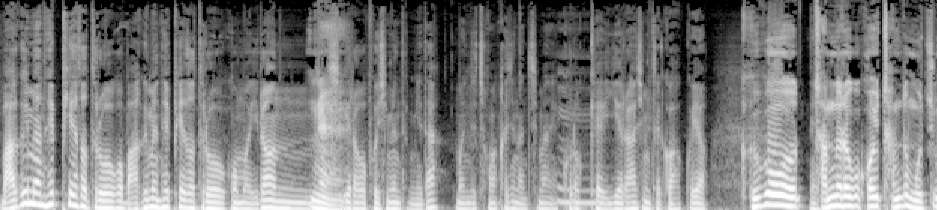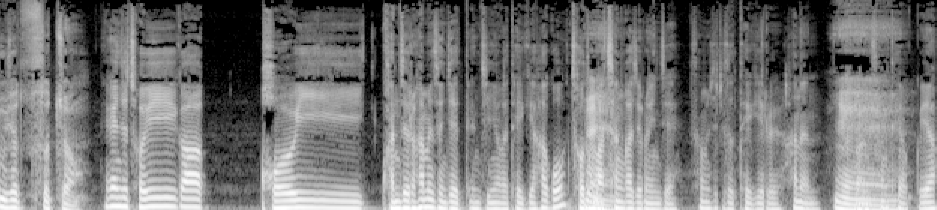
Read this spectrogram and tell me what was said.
막으면 회피해서 들어오고 막으면 회피해서 들어오고 뭐 이런 네. 식이라고 보시면 됩니다. 뭐 이제 정확하진 않지만 음. 그렇게 이해를 하시면 될 것 같고요. 그거 네. 잡느라고 거의 잠도 못 주무셨었죠. 그러니까 이제 저희가 거의 관제를 하면서 이제 엔지니어가 대기하고 저도 네. 마찬가지로 이제 사무실에서 대기를 하는 예. 그런 상태였고요.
